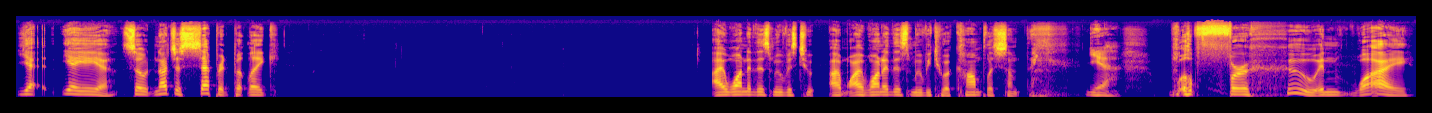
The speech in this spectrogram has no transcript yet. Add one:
Yeah, yeah, yeah, yeah. So not just separate, but like I wanted this movie to I, I wanted this movie to accomplish something. Yeah, Well, for who and why?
